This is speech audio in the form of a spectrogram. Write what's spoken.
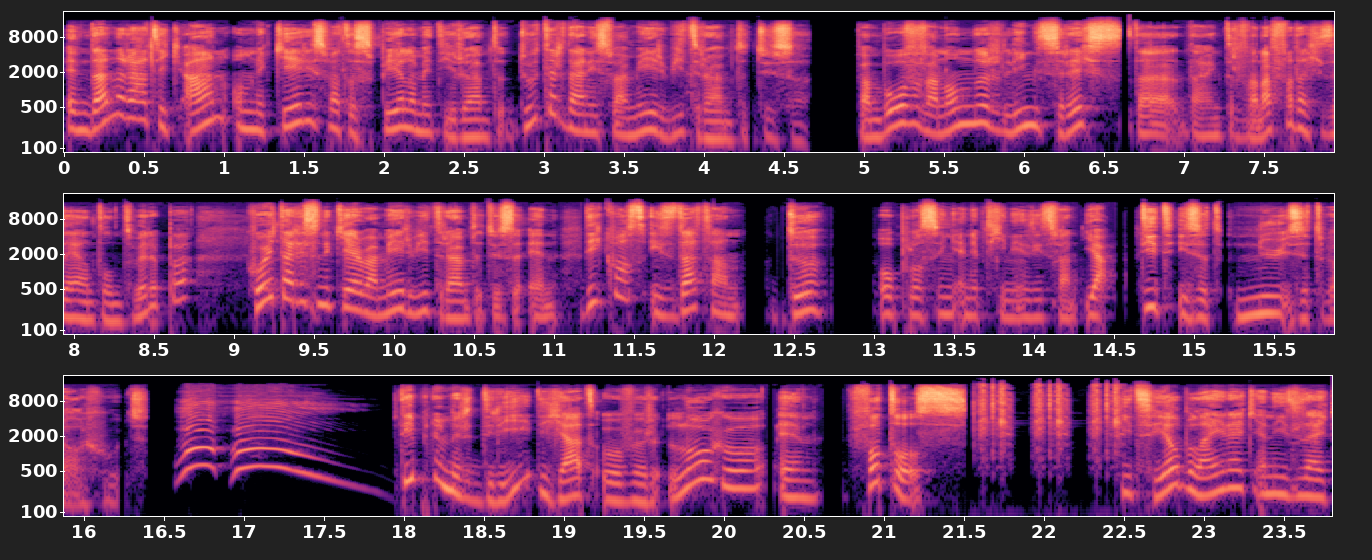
En dan raad ik aan om een keer eens wat te spelen met die ruimte. Doe er dan eens wat meer witruimte tussen. Van boven, van onder, links, rechts, dat, dat hangt er vanaf wat je bent aan het ontwerpen. Gooi daar eens een keer wat meer witruimte tussen. En dikwijls is dat dan de oplossing en heb je ineens iets van, ja, dit is het, nu is het wel goed. Tip nummer drie, die gaat over logo en foto's. Iets heel belangrijk en iets dat ik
